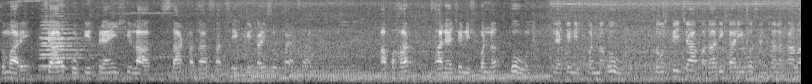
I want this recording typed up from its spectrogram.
सुमारे चार कोटी त्र्याऐंशी लाख साठ हजार सातशे एक्केचाळीस रुपयाचा अपहार झाल्याचे निष्पन्न होऊन असल्याचे निष्पन्न होऊन संस्थेच्या पदाधिकारी व संचालकाला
